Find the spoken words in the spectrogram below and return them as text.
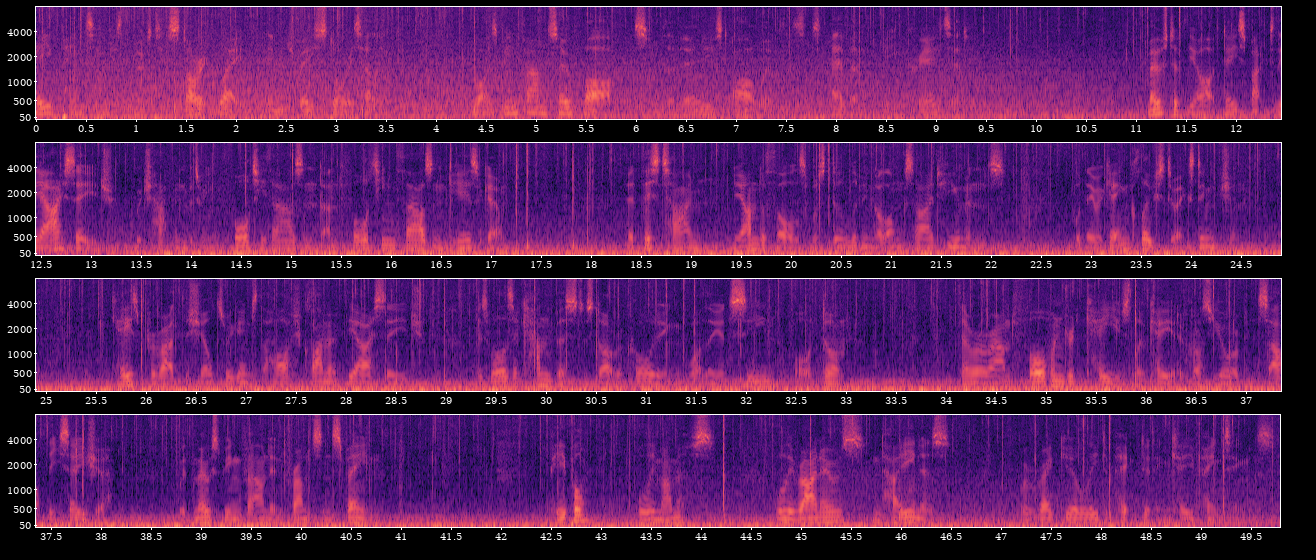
Cave painting is the most historic way of image-based storytelling. What has been found so far is some of the earliest artwork that has ever been created. Most of the art dates back to the Ice Age, which happened between 40,000 and 14,000 years ago. At this time, Neanderthals were still living alongside humans, but they were getting close to extinction. Caves provide the shelter against the harsh climate of the Ice Age, as well as a canvas to start recording what they had seen or done. There are around 400 caves located across Europe and Southeast Asia, with most being found in France and Spain. People, woolly mammoths, woolly rhinos, and hyenas were regularly depicted in cave paintings,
